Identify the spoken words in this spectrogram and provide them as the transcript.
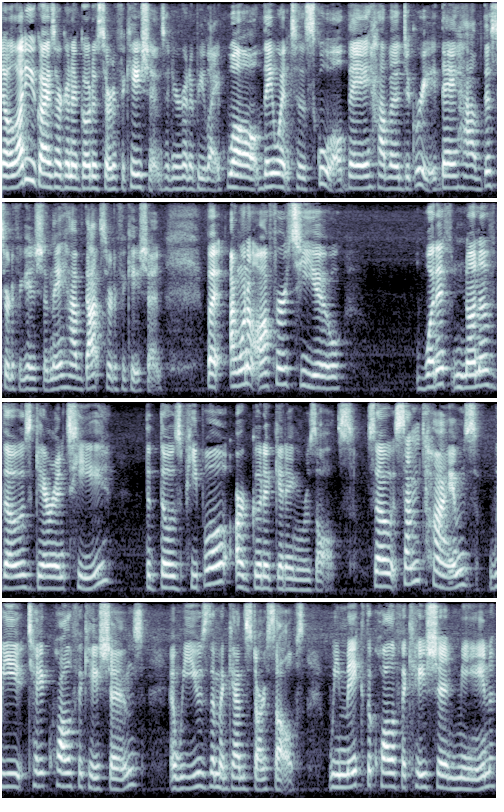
Now, a lot of you guys are going to go to certifications and you're going to be like, well, they went to school, they have a degree, they have this certification, they have that certification. But I want to offer to you what if none of those guarantee that those people are good at getting results? So sometimes we take qualifications and we use them against ourselves. We make the qualification mean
